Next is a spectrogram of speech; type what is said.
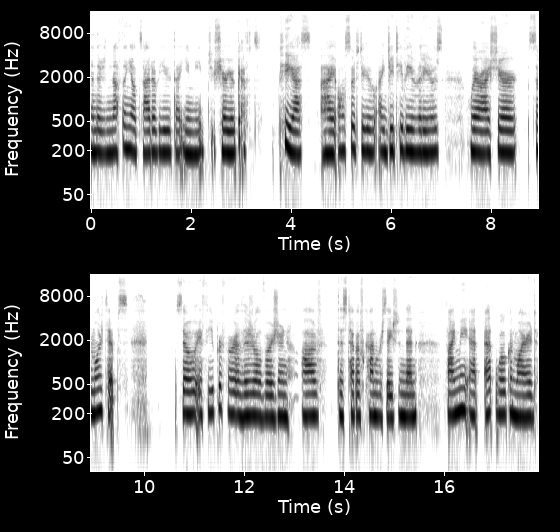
and there's nothing outside of you that you need to share your gifts. P.S. I also do IGTV videos where I share similar tips. So if you prefer a visual version of this type of conversation, then find me at, at Woke and Wired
